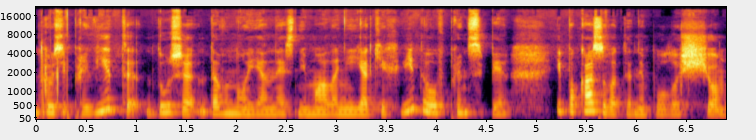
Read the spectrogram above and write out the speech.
Друзі, привіт! Дуже давно я не знімала ніяких відео, в принципі, і показувати не було що.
